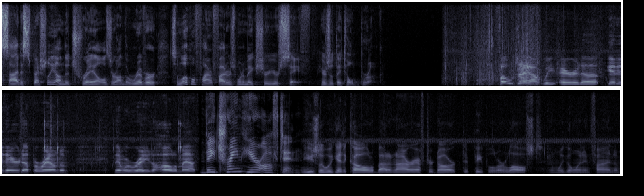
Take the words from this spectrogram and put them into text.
Side, especially on the trails or on the river, some local firefighters want to make sure you're safe. Here's what they told Brooke. Folds out, we air it up, get it aired up around them, then we're ready to haul them out. They train here often. Usually we get a call about an hour after dark that people are lost and we go in and find them.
